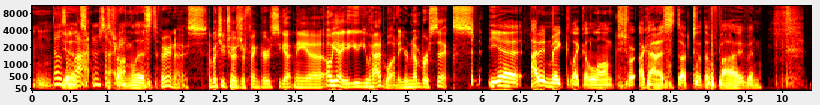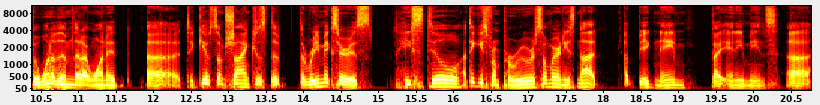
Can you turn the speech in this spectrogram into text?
That was a lot. it's I'm sorry. Strong list. Very nice. How about you, Treasure Fingers? You got any? Uh, oh yeah, you you had one. You're number six. Yeah, I didn't make like a long short. I kind of stuck to the five, and but one of them that I wanted uh, to give some shine because the the remixer is he's still I think he's from Peru or somewhere, and he's not a big name by any means. Uh,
